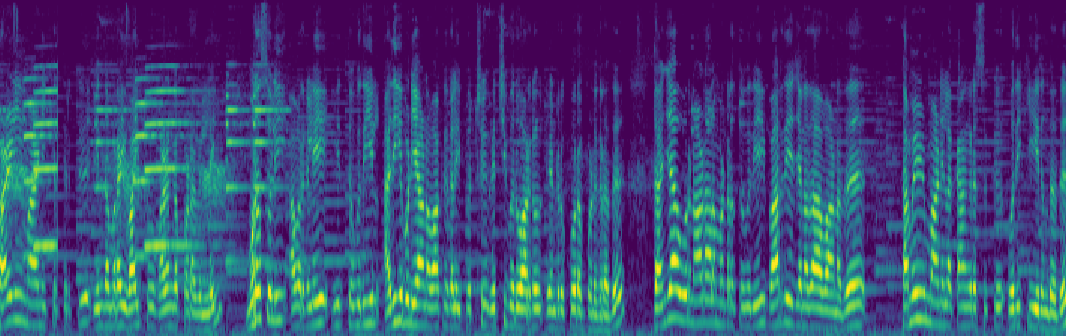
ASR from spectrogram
பழனி மாணிக்கத்திற்கு இந்த முறை வாய்ப்பு வழங்கப்படவில்லை. முரசொலி அவர்களே இத்தொகுதியில் அதிகப்படியான வாக்குகளை பெற்று வெற்றி பெறுவார்கள் என்று கூறப்படுகிறது. தஞ்சாவூர் நாடாளுமன்ற தொகுதியை பாரதிய ஜனதாவானது தமிழ் மாநில காங்கிரசுக்கு ஒதுக்கி இருந்தது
